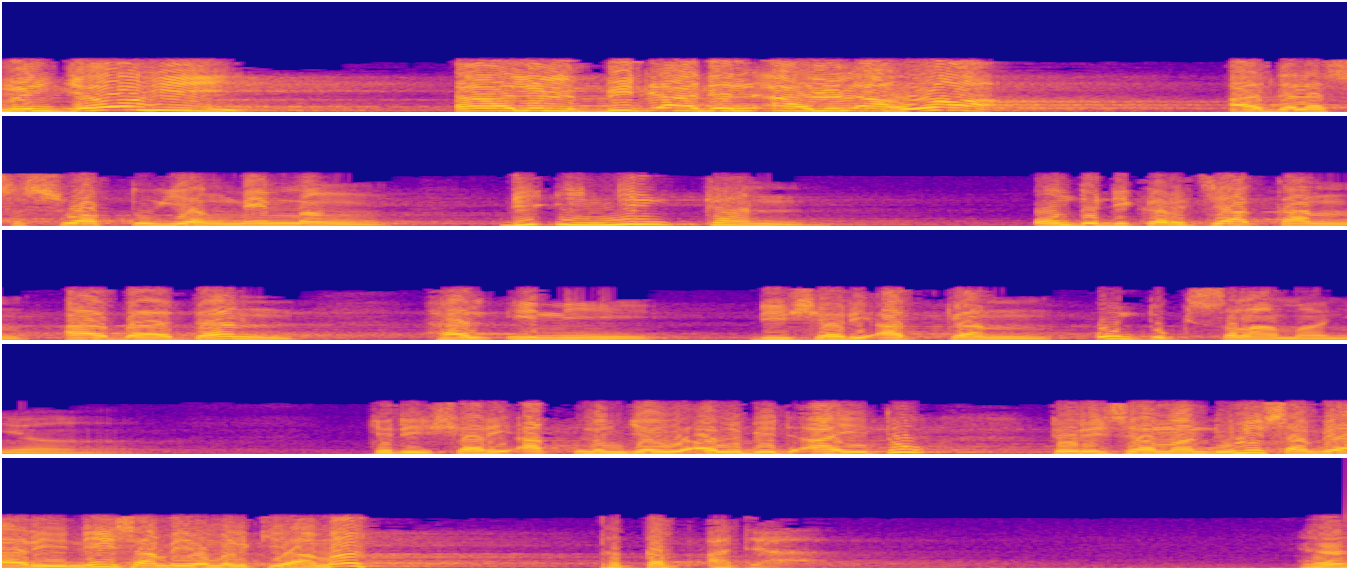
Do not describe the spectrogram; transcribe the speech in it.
menjauhi ahli al-bid'ah dan ahli al-ahwa' adalah sesuatu yang memang diinginkan untuk dikerjakan abadan. Hal ini disyariatkan untuk selamanya. Jadi syariat menjauhi al bid'ah itu dari zaman dulu sampai hari ini sampai yaumul kiamah tetap ada. Ya?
